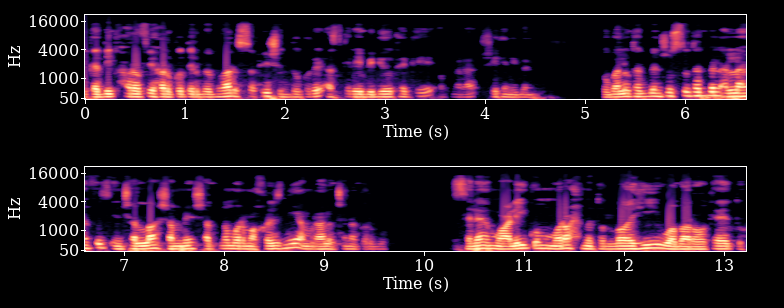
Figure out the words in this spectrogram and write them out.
একাধিক হরফে হরকতের ব্যবহার সহি শুদ্ধ করে আজকের এই ভিডিও থেকে আপনারা শিখে নেবেন। তো ভালো থাকবেন, সুস্থ থাকবেন। আল্লাহ হাফিজ। ইনশাল্লাহ সামনে সাত নম্বর মখরজ নিয়ে আমরা আলোচনা করব। আসসালামু আলাইকুম ওরহমতুল্লাহি ওবরাকাতুহ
